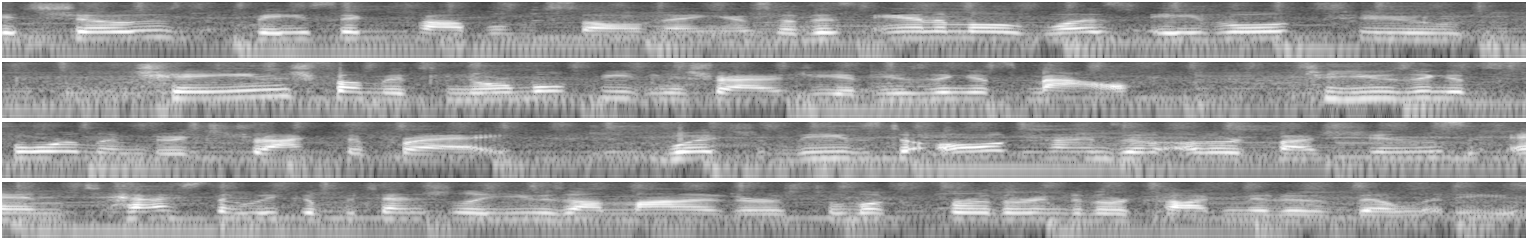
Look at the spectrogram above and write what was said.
It shows basic problem solving. And so this animal was able to change from its normal feeding strategy of using its mouth to using its forelimb to extract the prey, which leads to all kinds of other questions and tests that we could potentially use on monitors to look further into their cognitive abilities.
